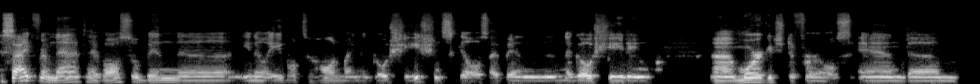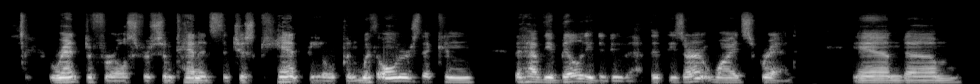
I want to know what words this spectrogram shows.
Aside from that, I've also been uh, you know able to hone my negotiation skills. I've been negotiating mortgage deferrals and um, rent deferrals for some tenants that just can't be open with owners that can that have the ability to do that. That these aren't widespread, and um,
